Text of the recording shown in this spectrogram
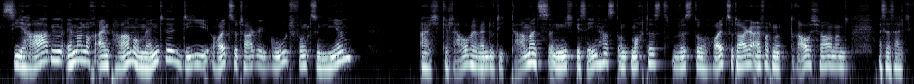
sie haben immer noch ein paar Momente, die heutzutage gut funktionieren. Aber ich glaube, wenn du die damals nicht gesehen hast und mochtest, wirst du heutzutage einfach nur draufschauen und es ist halt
